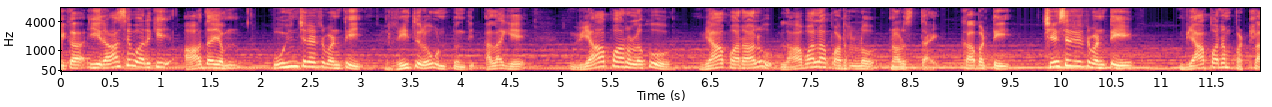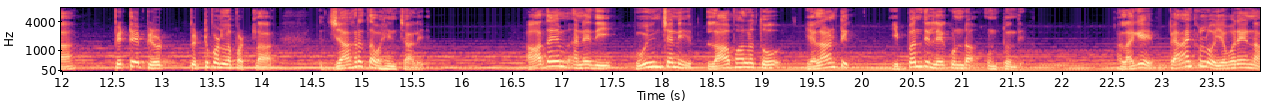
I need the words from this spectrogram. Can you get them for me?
ఇక ఈ రాశి వారికి ఆదాయం ఊహించినటువంటి రీతిలో ఉంటుంది. అలాగే వ్యాపారులకు వ్యాపారాలు లాభాల పాటల్లో నడుస్తాయి. కాబట్టి చేసేటటువంటి వ్యాపారం పట్ల పెట్టే పె- పెట్టుబడుల పట్ల జాగ్రత్త వహించాలి. ఆదాయం అనేది ఊహించని లాభాలతో ఎలాంటి ఇబ్బంది లేకుండా ఉంటుంది. అలాగే బ్యాంకులో ఎవరైనా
